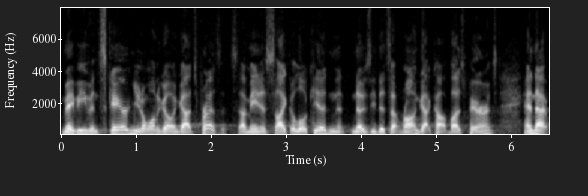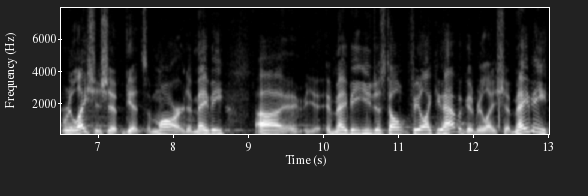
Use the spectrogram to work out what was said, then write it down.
maybe even scared, and you don't want to go in God's presence. I mean, it's like a little kid and knows he did something wrong, got caught by his parents, and that relationship gets marred. And maybe. Uh, maybe you just don't feel like you have a good relationship. Maybe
